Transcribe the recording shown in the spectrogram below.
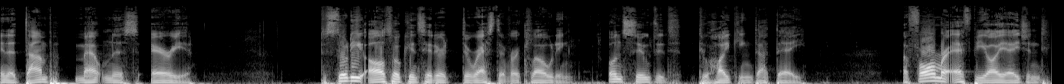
in a damp, mountainous area. The study also considered the rest of her clothing unsuited to hiking that day. A former FBI agent,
